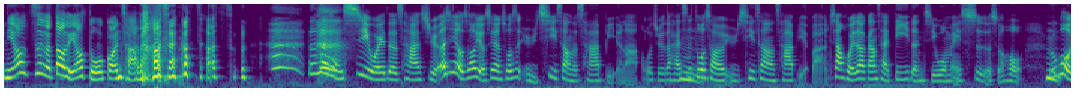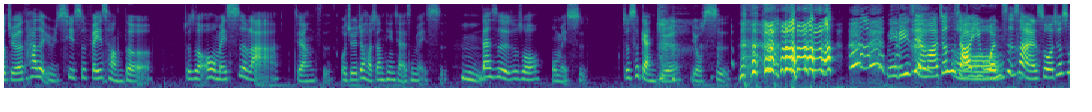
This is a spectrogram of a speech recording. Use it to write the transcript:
你要这个到底要多观察他才观察出来？真的很细微的差距，而且有时候有些人说是语气上的差别啦，我觉得还是多少有语气上的差别吧。嗯、像回到刚才第一等级我没事的时候，如果我觉得他的语气是非常的，就是哦没事啦这样子，我觉得就好像听起来是没事，嗯，但是就说我没事，就是感觉有事，你理解吗？就是只要以文字上来说，就是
